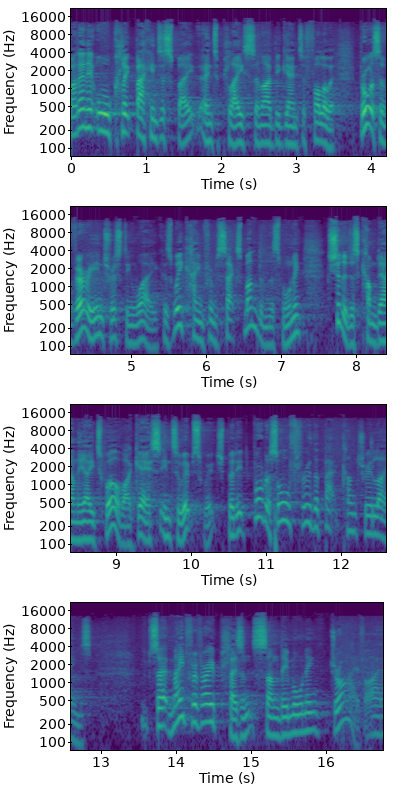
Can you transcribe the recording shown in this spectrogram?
But then it all clicked back into, space, into place and I began to follow it. Brought us a very interesting way because we came from Saxmundham this morning. Should have just come down the A12, I guess, into Ipswich, but it brought us all through the back country lanes. So it made for a very pleasant Sunday morning drive. I,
